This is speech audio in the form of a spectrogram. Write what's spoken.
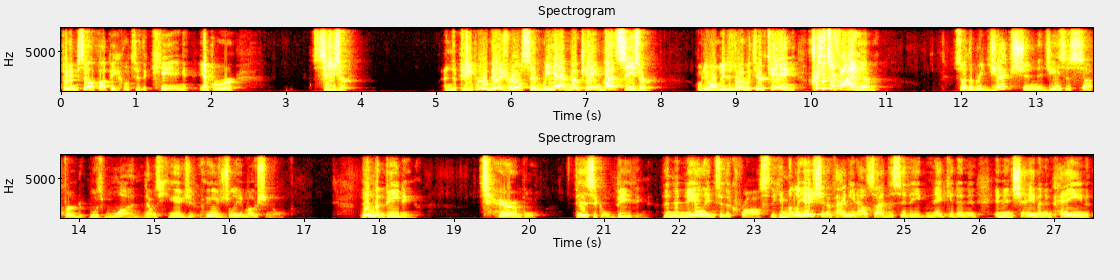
put himself up equal to the king, emperor, Caesar. And the people of Israel said, We have no king but Caesar. What do you want me to do with your king? Crucify him! So the rejection that Jesus suffered was one. That was huge, hugely emotional. Then the beating. Terrible physical beating. Then the nailing to the cross. The humiliation of hanging outside the city naked and in, and in shame and in pain.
